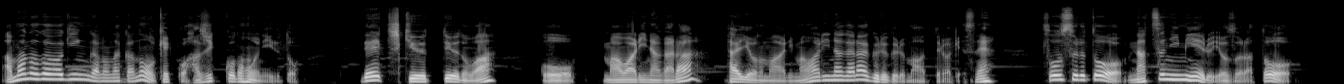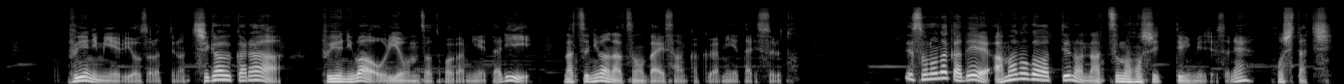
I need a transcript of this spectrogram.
天の川銀河の中の結構端っこの方にいると。で、地球っていうのは、こう、回りながら、太陽の周り回りながらぐるぐる回ってるわけですね。そうすると、夏に見える夜空と、冬に見える夜空っていうのは違うから、冬にはオリオン座とかが見えたり、夏には夏の大三角が見えたりすると。で、その中で天の川っていうのは夏の星っていうイメージですよね。星たち。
